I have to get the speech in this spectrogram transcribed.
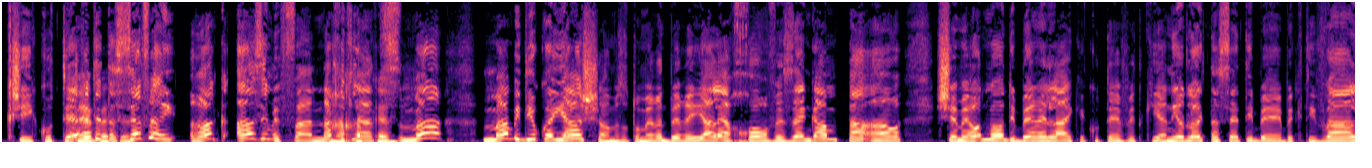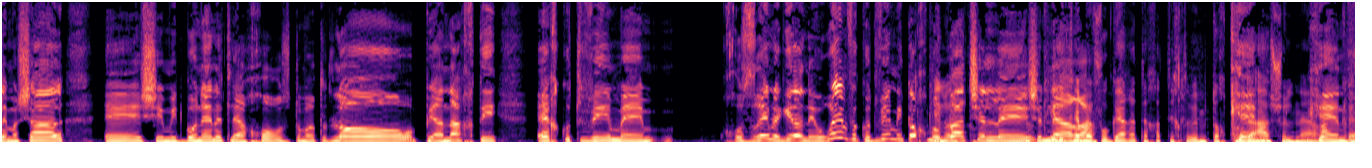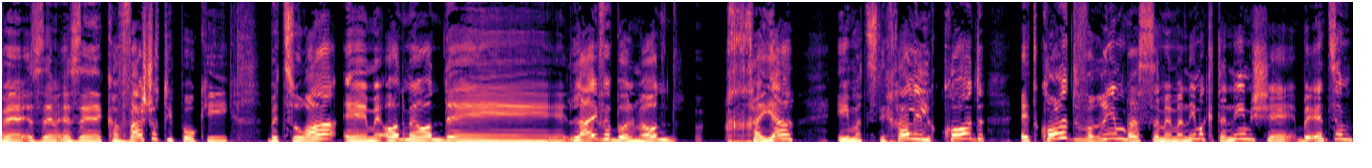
כשהיא כותבת את הספר, היא, רק אז היא מפענחת כן. לעצמה כן. מה בדיוק היה שם. זאת אומרת, בראייה לאחור, וזה גם פער שמאוד מאוד דיבר אליי ככותבת, כי אני עוד לא התנסיתי בכתיבה, למשל, אה, שהיא מתבוננת לאחור. זאת אומרת, עוד לא פענחתי איך כותבים... אה, חוזרים לגיל הנעורים וכותבים מתוך כאילו, מבט של, אה, של כאילו נערה. כאילו כמבוגרת, איך את תכתבי מתוך כן, תודעה של נערה. כן, כן. וזה כבש אותי פה, כי בצורה אה, מאוד מאוד לייבבל, אה, מאוד חיה, היא מצליחה ללכוד את כל הדברים והסממנים הקטנים שבעצם אה,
